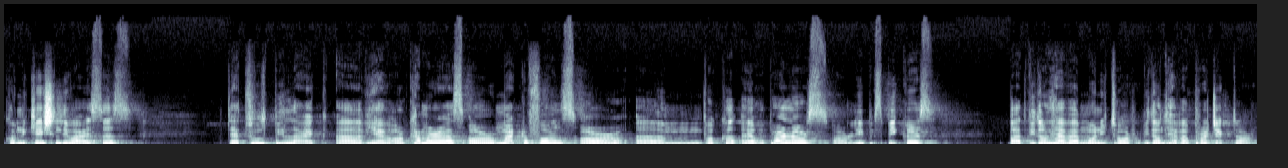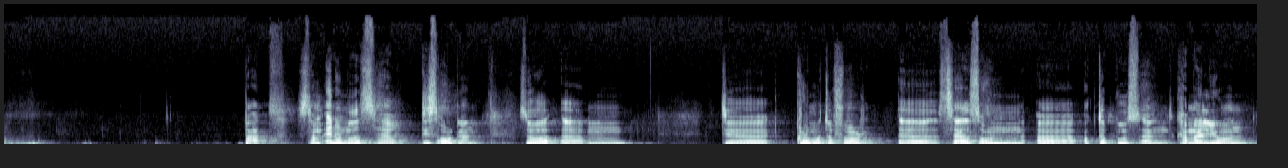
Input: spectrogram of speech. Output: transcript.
communication devices, that would be like uh, we have our cameras or microphones or um, vocal, uh, parlors or lip speakers but we don't have a monitor, we don't have a projector. But some animals have this organ. So um, the chromatophore cells on uh, octopus and chameleon,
